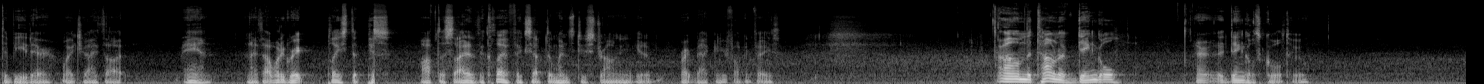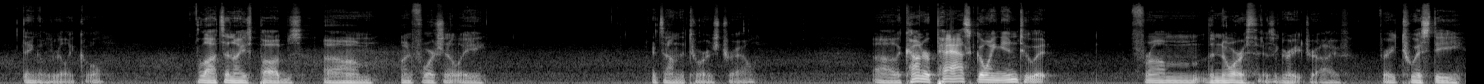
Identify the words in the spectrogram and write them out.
to be there, which I thought, man, and I thought, what a great place to piss off the side of the cliff, except the wind's too strong and you get it right back in your fucking face. Um, the town of Dingle, uh, Dingle's cool too. Dingle's really cool. Lots of nice pubs. Um, unfortunately, it's on the tourist trail. Uh, the Conor Pass going into it from the north is a great drive. Very twisty,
